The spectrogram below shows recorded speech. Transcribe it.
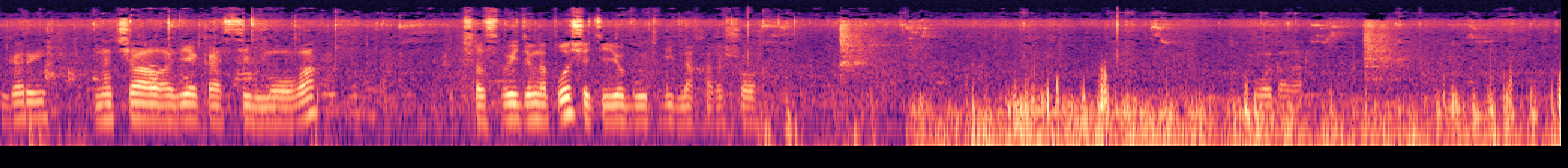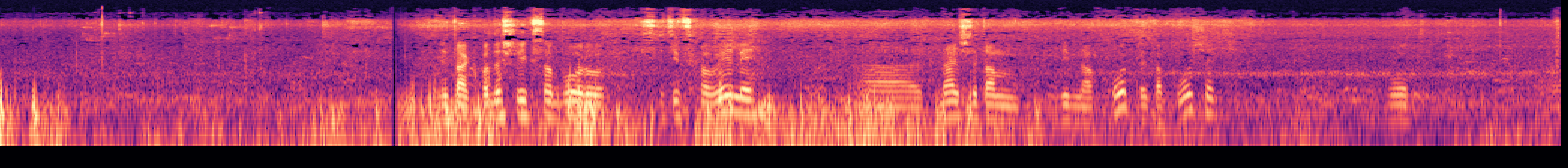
горы. Начало века 7 Сейчас выйдем на площадь, ее будет видно хорошо. Вот она. Итак, подошли к собору Святиц Хавели. А, Дальше там видно вход, это площадь. Вот. А,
